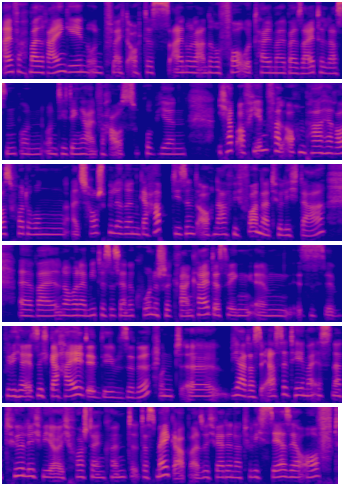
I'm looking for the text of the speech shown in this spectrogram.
einfach mal reingehen und vielleicht auch das ein oder andere Vorurteil mal beiseite lassen und, und die Dinge einfach auszuprobieren. Ich habe auf jeden Fall auch ein paar Herausforderungen als Schauspielerin gehabt, die sind auch nach wie vor natürlich da, äh, weil Neurodermitis ist ja eine chronische Krankheit, deswegen ähm, ist es, bin ich ja jetzt nicht geheilt in dem Sinne. Und äh, ja, das erste Thema ist natürlich, natürlich, wie ihr euch vorstellen könnt, das Make-up. Also ich werde natürlich sehr, sehr oft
